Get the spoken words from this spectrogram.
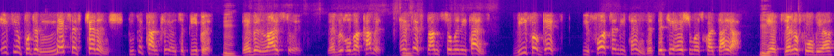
if you put a massive challenge to the country and the people, mm. they will rise to it. They will overcome it, mm. as they've done so many times. We forget, before 2010, the situation was quite dire. We had xenophobia,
